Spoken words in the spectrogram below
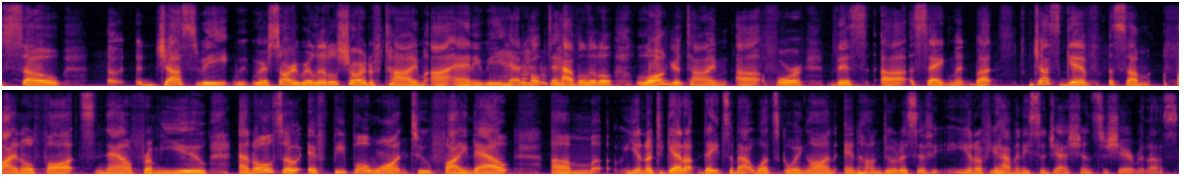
so, just we, we are sorry we're a little short of time, uh, Annie. We had hoped to have a little longer time uh, for this uh, segment, but just give some final thoughts now from you, and also if people want to find out, um, you know, to get updates about what's going on in Honduras, if you know, if you have any suggestions to share with us.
